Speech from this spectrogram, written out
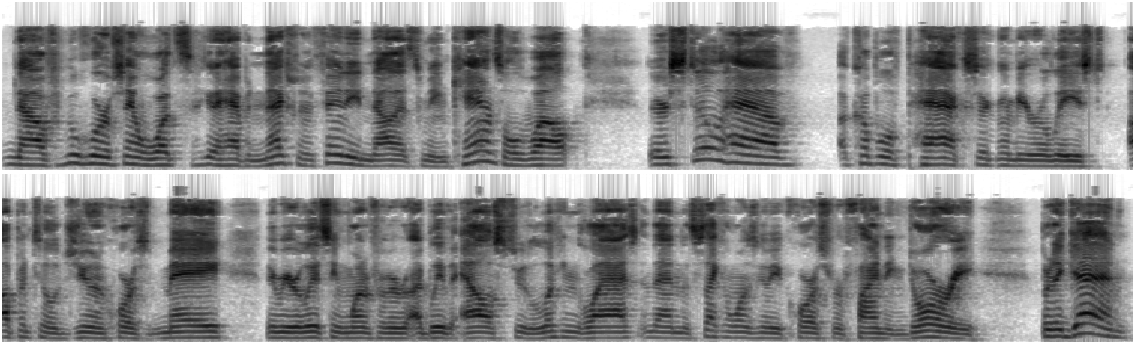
now for people who are saying well, what's going to happen next with infinity now that's being canceled? Well they still have a couple of packs are going to be released up until June. Of course, May they're going to be releasing one for I believe Alice through the Looking Glass, and then the second one's going to be, of course, for Finding Dory. But again,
